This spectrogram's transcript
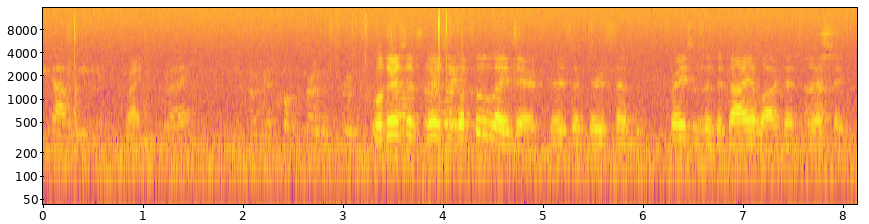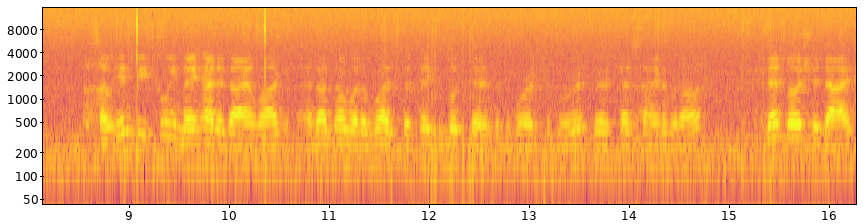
he got weakened. Right. Right? The, Well, there's a there's a lafule there. There's a, there's some phrases of the dialogue that's uh-huh. missing. Uh-huh. So in between they had a dialogue. I don't know what it was, but take a look there in the Gemara Temurah, their Tessanim and all. Then Moshe died,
